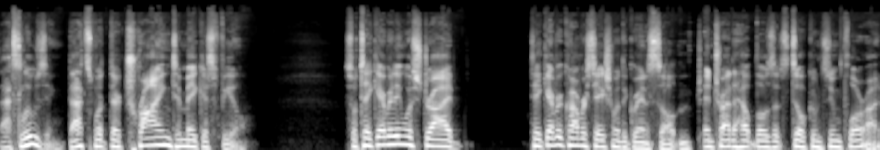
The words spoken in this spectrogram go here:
that's losing. That's what they're trying to make us feel. So take everything with stride. Take every conversation with a grain of salt and, and try to help those that still consume fluoride.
